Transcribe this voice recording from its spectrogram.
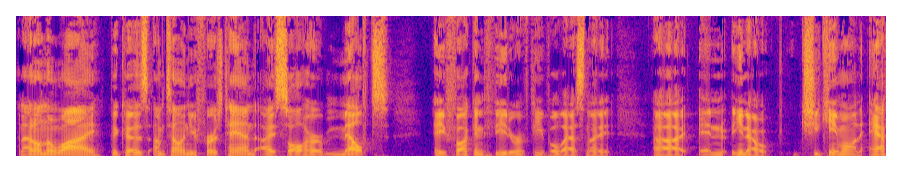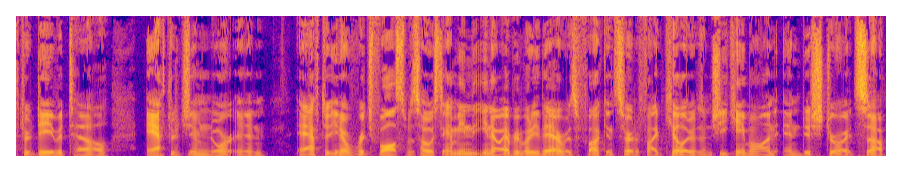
and I don't know why. Because I'm telling you firsthand, I saw her melt a fucking theater of people last night, uh, and you know she came on after Dave Attell, after Jim Norton, after you know Rich Voss was hosting. I mean, you know everybody there was fucking certified killers, and she came on and destroyed. So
